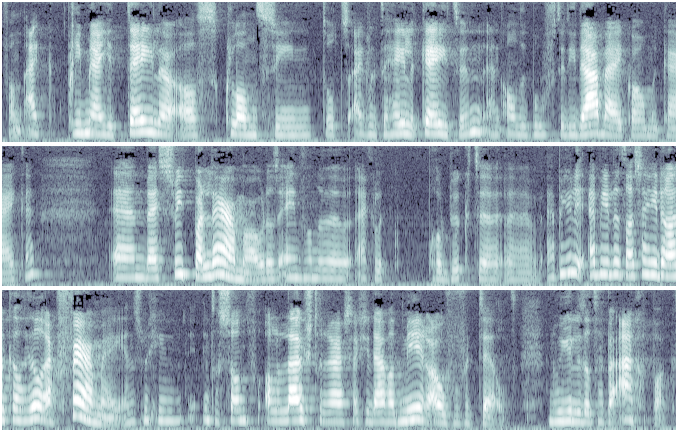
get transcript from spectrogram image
van eigenlijk primair je teler als klant zien tot eigenlijk de hele keten en al de behoeften die daarbij komen kijken. En bij Sweet Palermo, dat is een van de eigenlijk producten. Uh, hebben jullie, hebben jullie dat, zijn jullie er eigenlijk al heel erg ver mee? En dat is misschien interessant voor alle luisteraars als je daar wat meer over vertelt. En hoe jullie dat hebben aangepakt.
